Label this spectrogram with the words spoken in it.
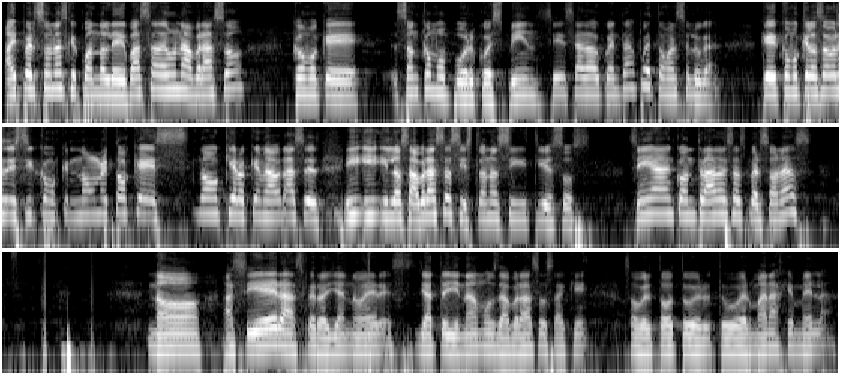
hay personas que cuando le vas a dar un abrazo, como que son como puercoespín. ¿Sí? ¿Se ha dado cuenta? Puede tomarse lugar que como que los abrazas y así como que no me toques, no quiero que me abraces. Y, los abrazas y están así tiesos. ¿Sí ha encontrado esas personas? No, así eras, pero ya no eres. Ya te llenamos de abrazos aquí, sobre todo tu, tu hermana gemela.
